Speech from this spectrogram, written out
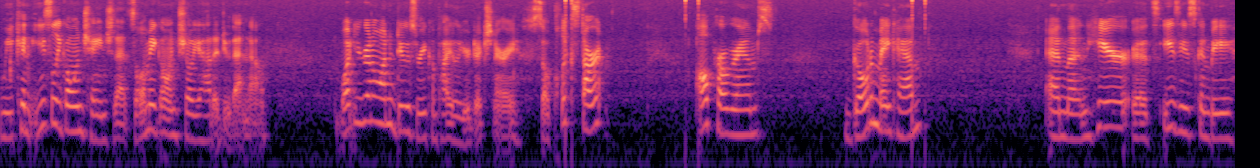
we can easily go and change that. So let me go and show you how to do that now. What you're going to want to do is recompile your dictionary. So click Start, All Programs, go to MeCab, and then here, it's easy as can be.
